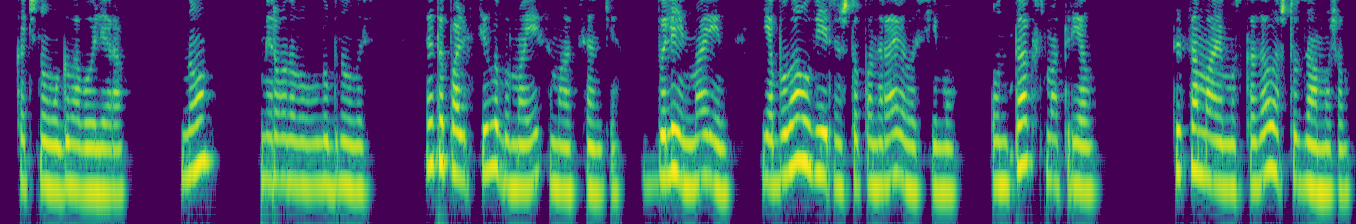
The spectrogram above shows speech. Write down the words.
— качнула головой Лера. «Но...» — Миронова улыбнулась. «Это польстило бы моей самооценке. Блин, Марин, я была уверена, что понравилось ему. Он так смотрел. Ты сама ему сказала, что замужем.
